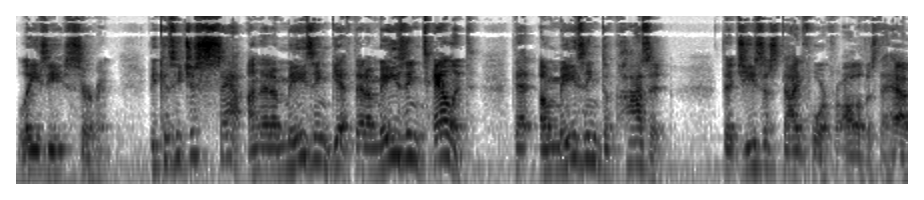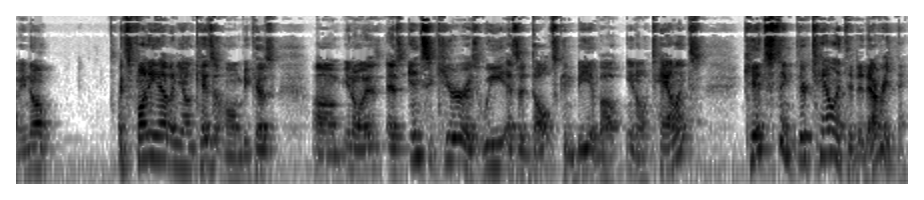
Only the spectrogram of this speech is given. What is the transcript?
lazy servant. Because he just sat on that amazing gift, that amazing talent, that amazing deposit that Jesus died for, for all of us to have. You know, it's funny having young kids at home because, um, you know, as, as, insecure as we as adults can be about, you know, talents, kids think they're talented at everything.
